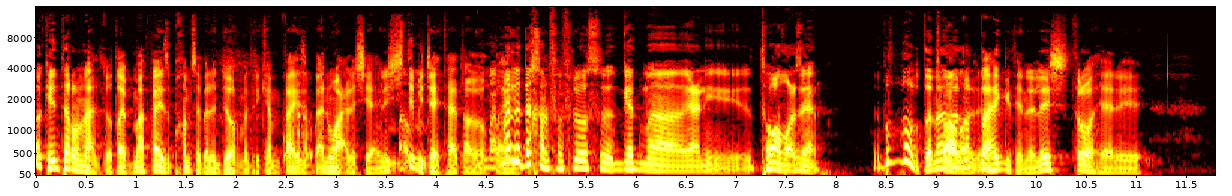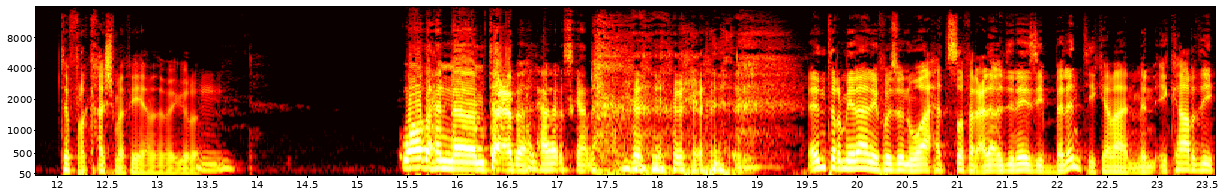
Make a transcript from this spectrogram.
okay إنت رونالدو طيب ما فايز بخمسة بالون دور مدري كم فايز بأنواع الأشياء يعني إيش تبي جاي تهايط على ما ما له يعني؟ دخل في فلوس قد ما يعني تواضع زين بالضبط أنا. النقطه حقتي ليش تروح يعني تفرك خشمة فيها مثل ما يقولون. واضح إنه متعبة الحارس كان. إنتر ميلان يفوزون 1-0 على أودينيزي. بلنتي كمان من إيكاردي.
